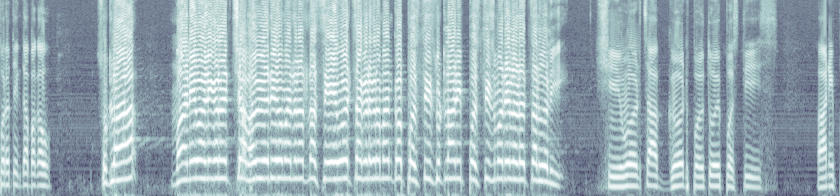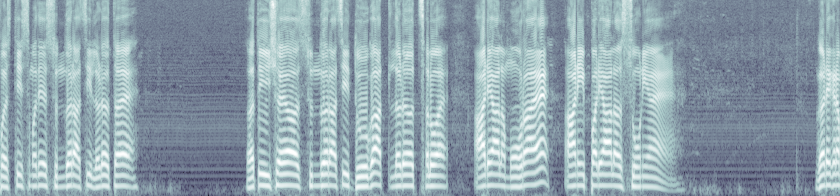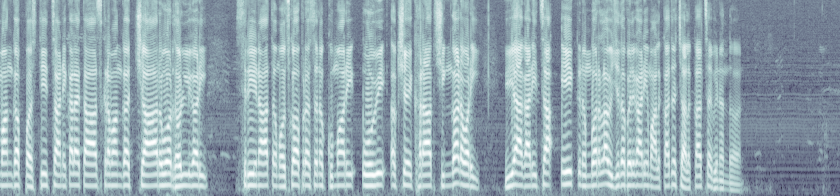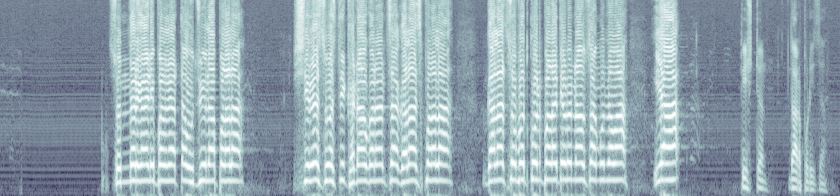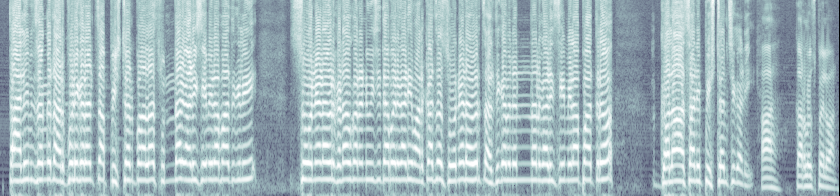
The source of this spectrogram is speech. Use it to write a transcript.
परत एकदा बघाव. सुटला. मानेवाडीकरांच्या भव्य देव मैदानातला शेवटचा गड क्रमांक पस्तीस सुटला आणि पस्तीसमध्ये लढत चालू झाली. शेवटचा गट पळतोय पस्तीस. आणि पस्तीसमध्ये सुंदर अशी लढत आहे. अतिशय सुंदर अशी दोघात लढत चालू आहे. आड्याला मोरा आहे आणि पड्याला सोन्या आहे. गड क्रमांक पस्तीसचा निकाल आहे. तास क्रमांक चार वर धावलेली गाडी. श्रीनाथ मोस्को प्रसन्न कुमारी ओवी अक्षय खरात शिंगाडवाडी या गाडीचा एक नंबरला विजेता बैलगाडी मालकाचं चालकाचं अभिनंदन. सुंदर गाडी पळाली आता उजवीला पळाला. शिरस्वस्ती खटावकरांचा गलास पळाला. गलास सोबत कोण पळा तेवढं नाव सांगून जावा. या पिस्टन दारपोडीचा. तालीम संघ दारपोडीकरांचा पिस्टन पळाला. सुंदर गाडी सेमीला बाद गेली. सोन्या डायव्हर घडावकरांनी विजेत्या बैलगाडी मालकाचं सोन्या डायव्हर चालती अभिनंदन गाडी सेमीला पात्र गलास आणि पिस्टनची गाडी. हा कार्लोस पैलवान.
